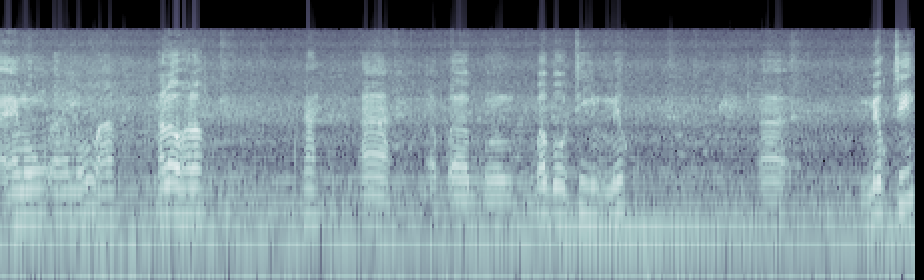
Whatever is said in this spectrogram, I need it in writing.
em muốn em muốn vào Hello, hello Hi à, uh, Bubble tea milk uh, Milk tea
